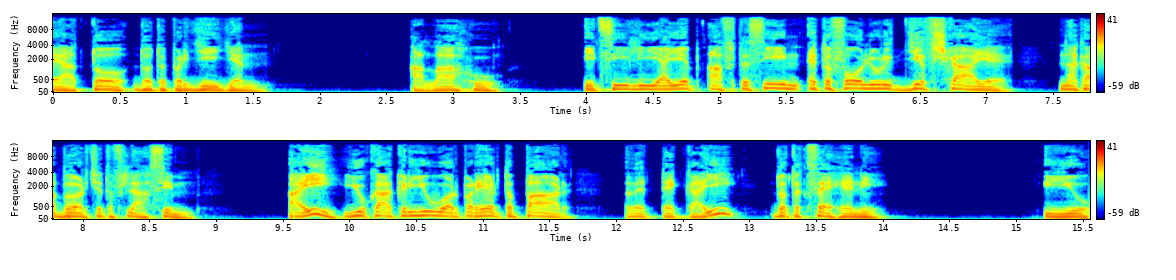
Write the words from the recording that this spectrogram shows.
e ato do të përgjigjen. Allahu, i cili ia jep aftësinë e të folurit gjithçkaje, na ka bërë që të flasim. Ai ju ka krijuar për herë të parë dhe tek ai do të ktheheni. ju,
